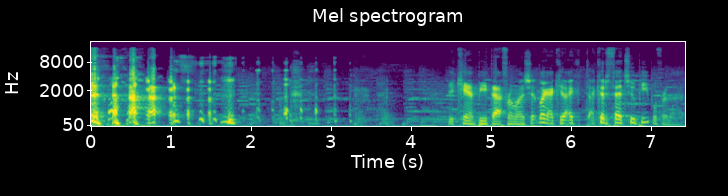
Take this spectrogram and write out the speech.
You can't beat that for lunch. Look, I could I, I could have fed two people for that.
